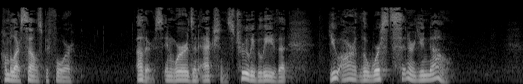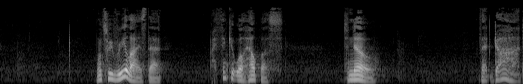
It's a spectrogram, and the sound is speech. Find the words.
Humble ourselves before others in words and actions. Truly believe that you are the worst sinner you know. Once we realize that, I think it will help us to know that God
